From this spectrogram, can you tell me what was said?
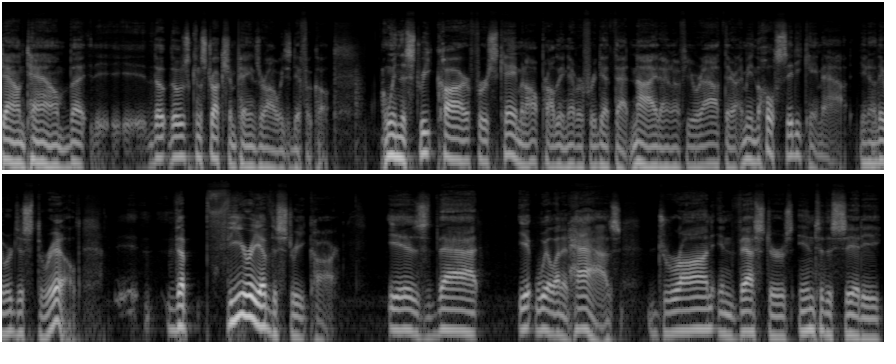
downtown, but th- those construction pains are always difficult. When the streetcar first came, and I'll probably never forget that night, I don't know if you were out there, I mean, the whole city came out. You know, they were just thrilled. The theory of the streetcar is that it will, and it has, drawn investors into the city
